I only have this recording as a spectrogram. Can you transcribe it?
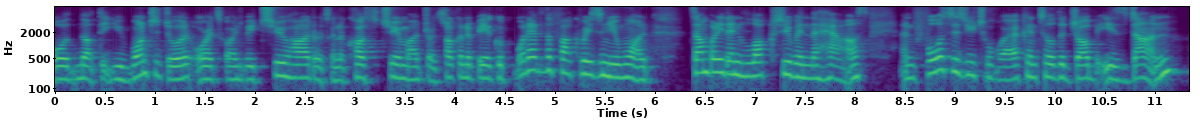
or not that you want to do it, or it's going to be too hard, or it's going to cost too much, or it's not going to be a good, whatever the fuck reason you want, somebody then locks you in the house and forces you to work until the job is done,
